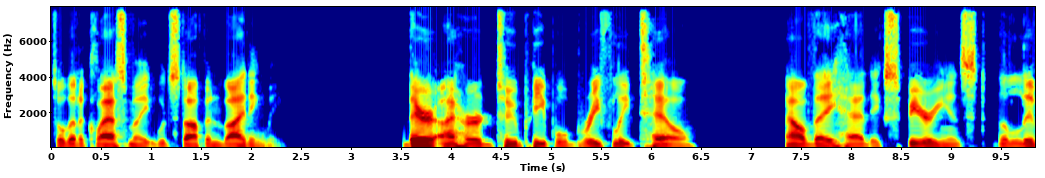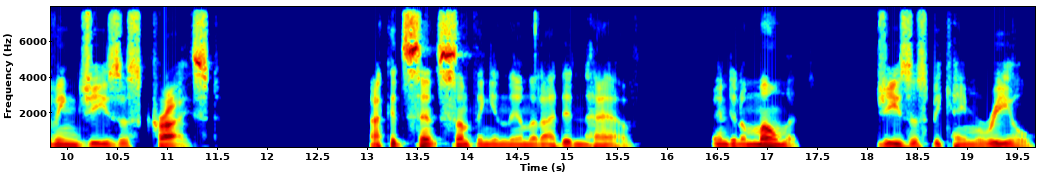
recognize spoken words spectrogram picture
so that a classmate would stop inviting me. There I heard two people briefly tell how they had experienced the living Jesus Christ. I could sense something in them that I didn't have. And in a moment, Jesus became real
